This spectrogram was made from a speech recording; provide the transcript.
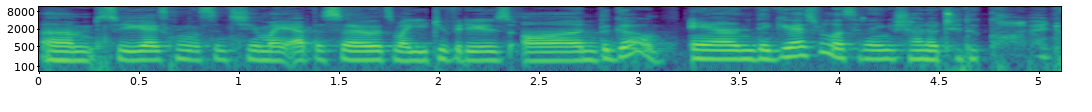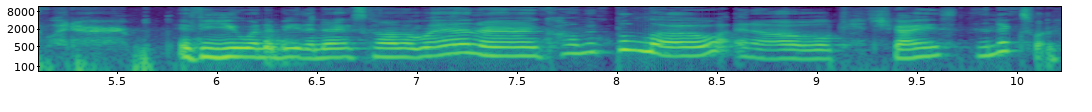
Um, so you guys can listen to my episodes, my YouTube videos on the go. And thank you guys for listening. Shout out to the comment winner. If you want to be the next comment winner, comment below and I will catch you guys in the next one.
